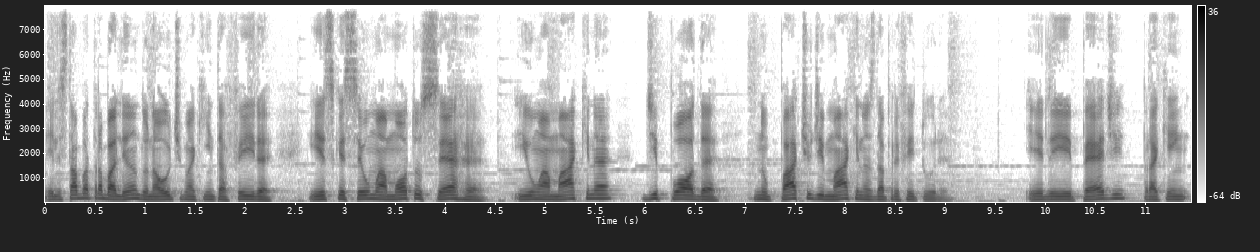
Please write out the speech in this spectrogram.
Ele estava trabalhando na última quinta-feira e esqueceu uma motosserra e uma máquina de poda no pátio de máquinas da prefeitura. Ele pede para quem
